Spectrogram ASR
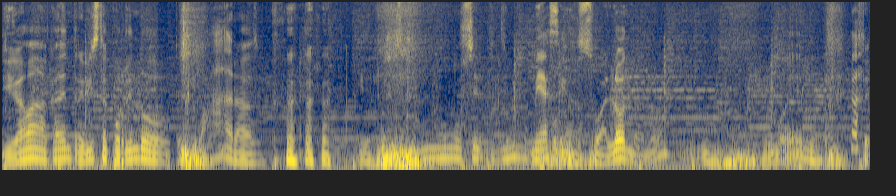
llegaba a cada entrevista corriendo tres cuadras. y después, no, no sé. Me sensualona, ¿no? Bueno. ¿Te,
